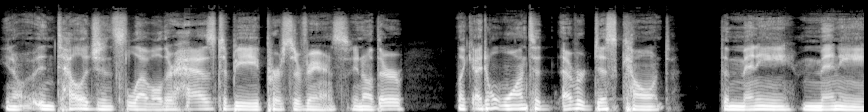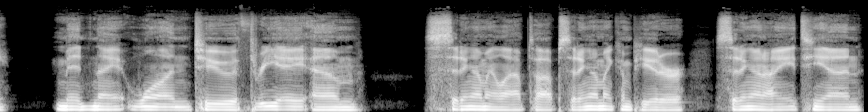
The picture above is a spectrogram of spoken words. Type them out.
you know, intelligence level. There has to be perseverance. You know, there, like, I don't want to ever discount the many, many midnight, 1, 2, 3 a.m. sitting on my laptop, sitting on my computer, sitting on IATN,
